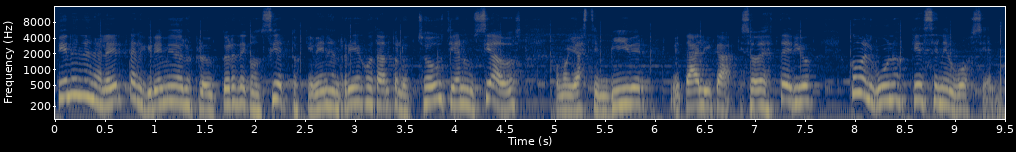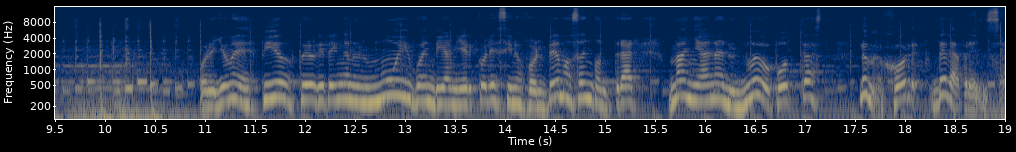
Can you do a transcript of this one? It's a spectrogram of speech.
tienen en alerta al gremio de los productores de conciertos que ven en riesgo tanto los shows ya anunciados, como Justin Bieber, Metallica y Soda Stereo, como algunos que se negocian. Bueno, yo me despido, espero que tengan un muy buen día miércoles y nos volvemos a encontrar mañana en un nuevo podcast, Lo mejor de la prensa.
